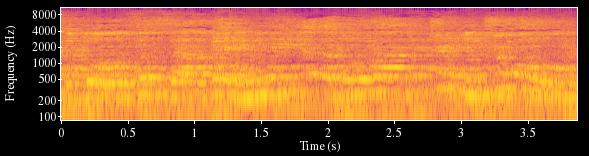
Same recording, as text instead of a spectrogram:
festivals of salvation. We are the blood drinking drool.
